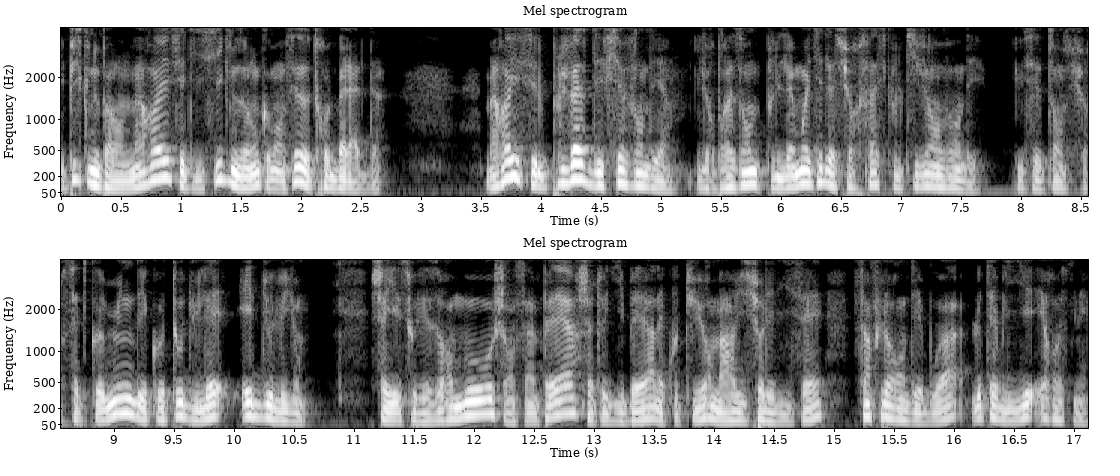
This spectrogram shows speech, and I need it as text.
Et puisque nous parlons de Mareuil, c'est ici que nous allons commencer notre balade. Mareuil, c'est le plus vaste des fiefs vendéens. Il représente plus de la moitié de la surface cultivée en Vendée. Il s'étend sur sept communes des coteaux du Lait et de Lyon. Chaillé-sous-les-Ormeaux, Champ-Saint-Père, Château-Guibert, La Couture, Marius-sur-les-Dissets, Saint-Florent-des-Bois, Le Tablier et Rosnay.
